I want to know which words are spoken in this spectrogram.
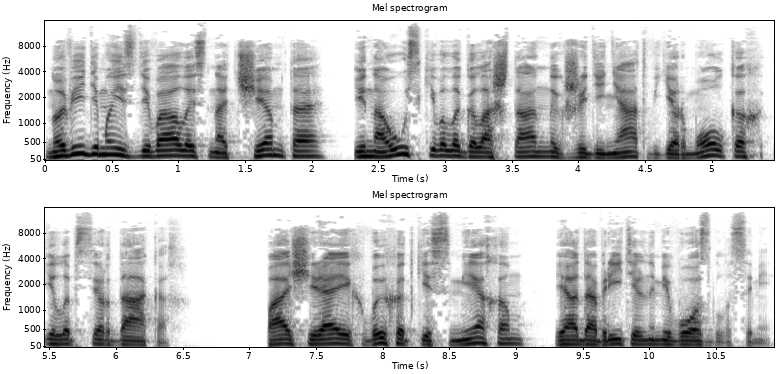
но, видимо, издевалась над чем-то и наускивала голоштанных жиденят в ермолках и лапсердаках, поощряя их выходки смехом и одобрительными возгласами.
